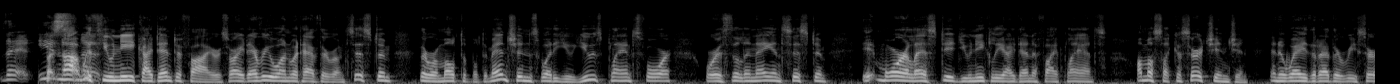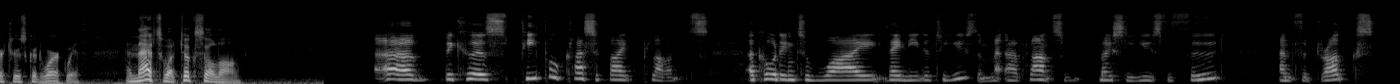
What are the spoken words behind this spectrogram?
but not no... with unique identifiers, right? Everyone would have their own system. There were multiple dimensions. What do you use plants for? Whereas the Linnaean system, it more or less did uniquely identify plants, almost like a search engine, in a way that other researchers could work with. And that's what took so long. Uh, because people classified plants according to why they needed to use them. Uh, plants mostly used for food and for drugs.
